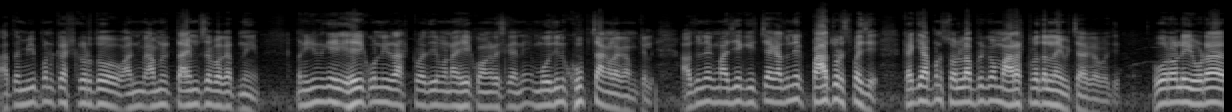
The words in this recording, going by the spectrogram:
आता मी पण कष्ट करतो आणि आम्ही टाईमचं बघत नाही. पण हे हे कोणी राष्ट्रवादी म्हणा हे काँग्रेस काय नाही मोदींनी खूप चांगलं काम केलं. अजून एक माझी एक इच्छा आहे की अजून एक पाच वर्ष पाहिजे. का की आपण सोलापूर किंवा महाराष्ट्रबद्दल नाही विचार करायला पाहिजे. ओव्हरऑल एवढा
